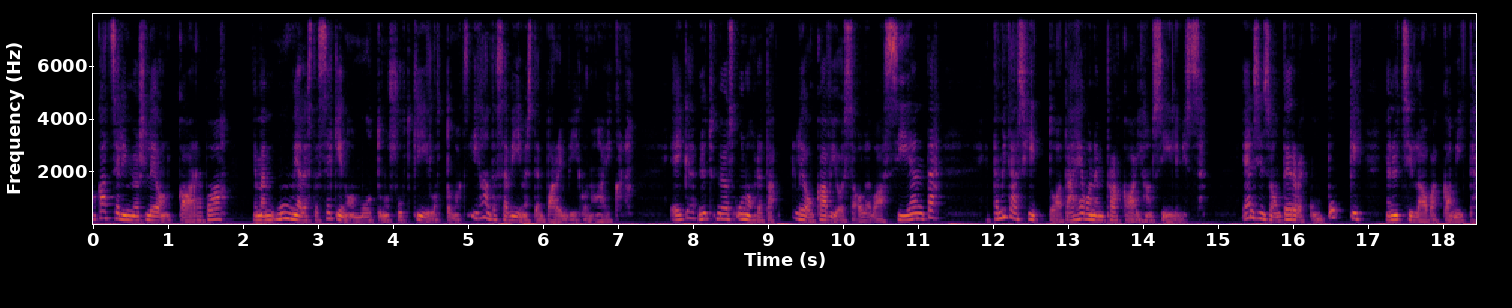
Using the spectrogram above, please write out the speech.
Mä katselin myös Leon karvaa, ja mä, mun mielestä sekin on muuttunut suht kiilottomaksi ihan tässä viimeisten parin viikon aikana. Eikä nyt myös unohdeta Leon kavioissa olevaa sientä, että mitäs hittoa, tämä hevonen prakaa ihan silmissä. Ensin se on terve kuin pukki, ja nyt sillä on vaikka mitä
